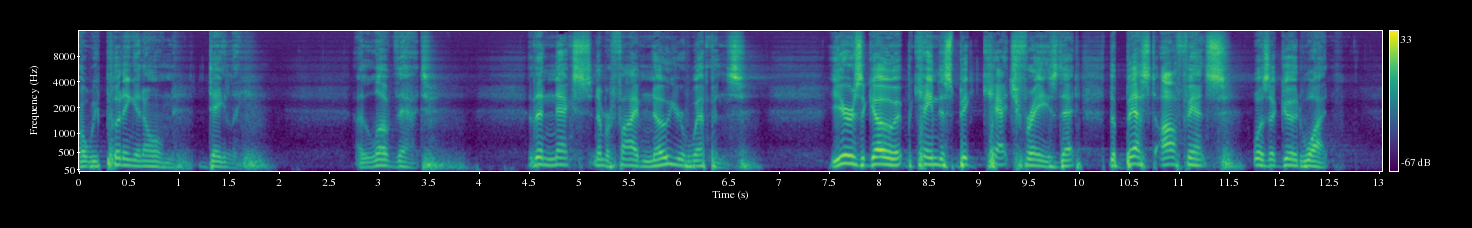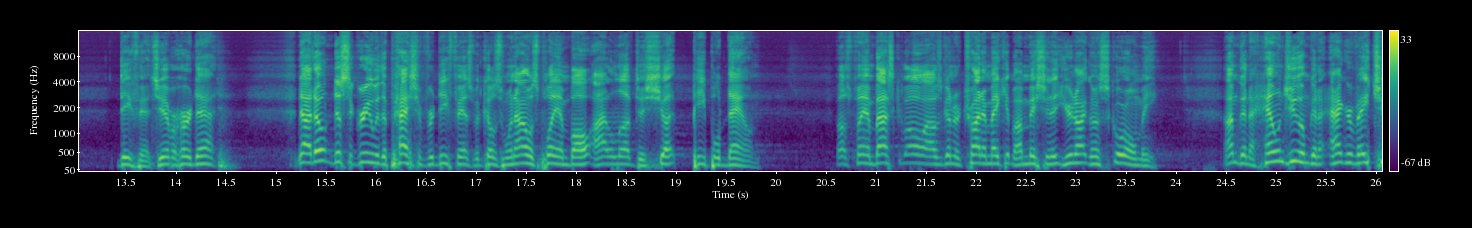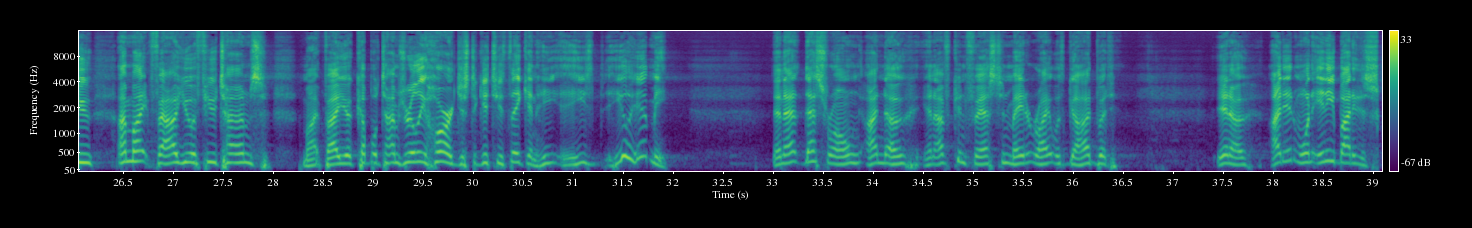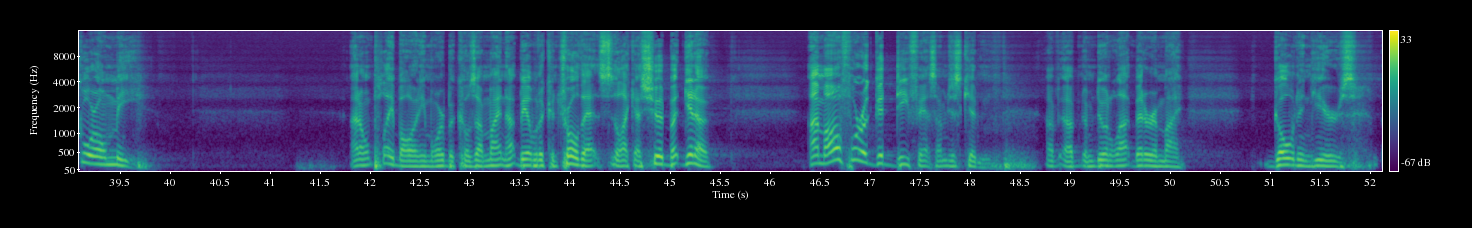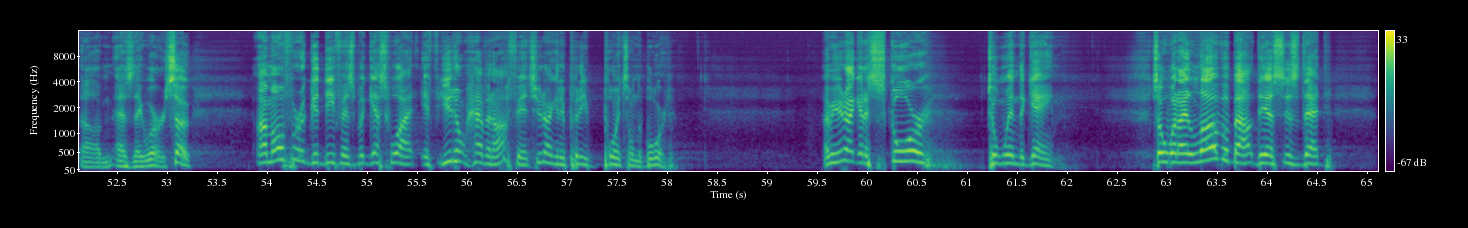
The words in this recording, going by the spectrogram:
are we putting it on daily? I love that. then, next, number five, know your weapons. Years ago, it became this big catchphrase that the best offense was a good what? Defense. You ever heard that? Now, I don't disagree with the passion for defense because when I was playing ball, I loved to shut people down. If I was playing basketball, I was going to try to make it my mission that you're not going to score on me. I'm going to hound you. I'm going to aggravate you. I might foul you a few times. Might foul you a couple times really hard just to get you thinking he, he's, he'll hit me. And that, that's wrong. I know. And I've confessed and made it right with God. But, you know, I didn't want anybody to score on me. I don't play ball anymore because I might not be able to control that like I should. But, you know, I'm all for a good defense. I'm just kidding. i am doing a lot better in my golden years um, as they were. So, I'm all for a good defense, but guess what? If you don't have an offense, you're not going to put any points on the board. I mean, you're not going to score to win the game. So, what I love about this is that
